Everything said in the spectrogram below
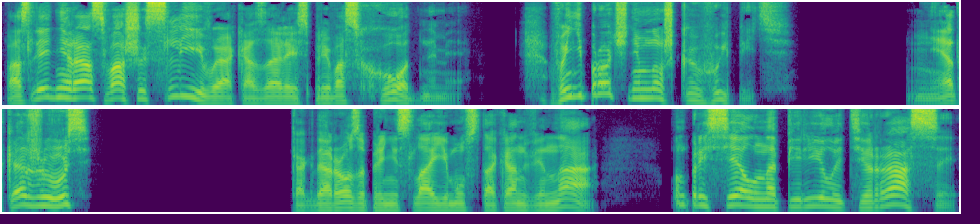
«Последний раз ваши сливы оказались превосходными. Вы не прочь немножко выпить?» «Не откажусь». Когда Роза принесла ему стакан вина, он присел на перилы террасы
